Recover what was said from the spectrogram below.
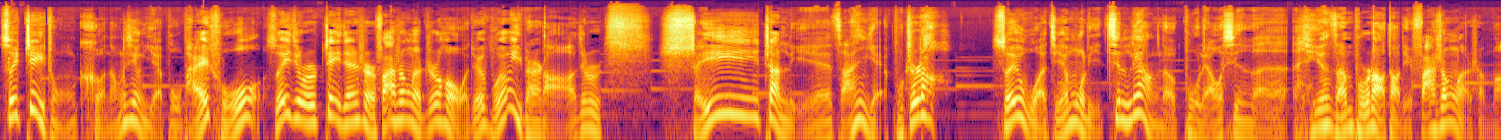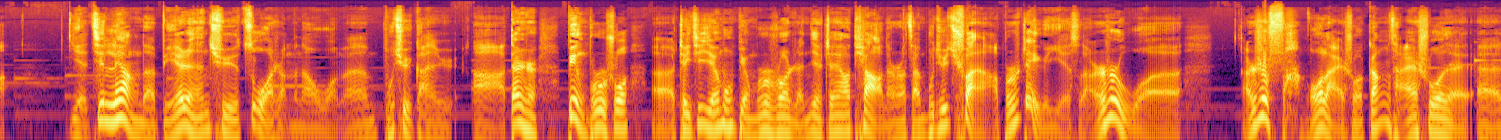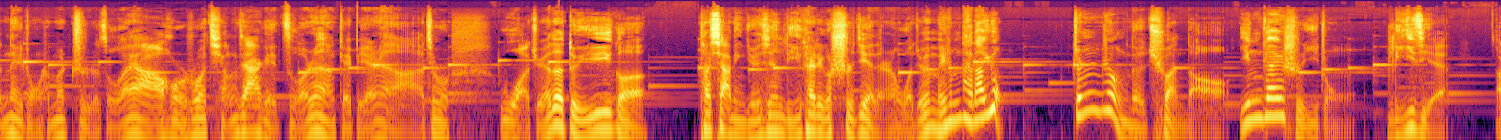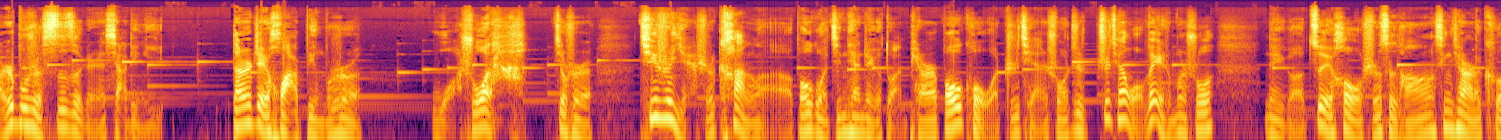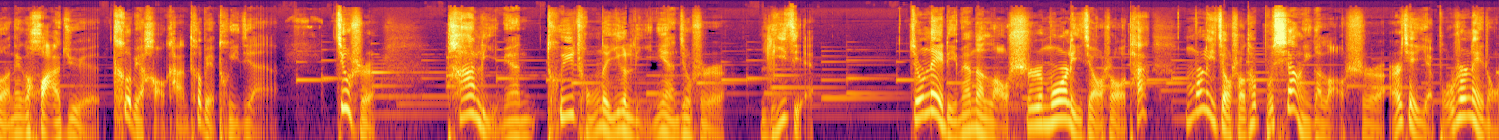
所以这种可能性也不排除。所以就是这件事儿发生了之后，我觉得不用一边倒，就是。谁占理，咱也不知道，所以我节目里尽量的不聊新闻，因为咱不知道到底发生了什么，也尽量的别人去做什么呢，我们不去干预啊。但是并不是说，呃，这期节目并不是说人家真要跳的时候，咱不去劝啊，不是这个意思，而是我，而是反过来说，刚才说的，呃，那种什么指责呀，或者说强加给责任给别人啊，就是。我觉得对于一个他下定决心离开这个世界的人，我觉得没什么太大用。真正的劝导应该是一种理解，而不是私自给人下定义。当然，这话并不是我说的啊，就是其实也是看了，包括今天这个短片，包括我之前说，这之前我为什么说那个最后十四堂星期二的课那个话剧特别好看，特别推荐，就是。它里面推崇的一个理念就是理解，就是那里面的老师莫莉教授，他莫莉教授他不像一个老师，而且也不是那种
